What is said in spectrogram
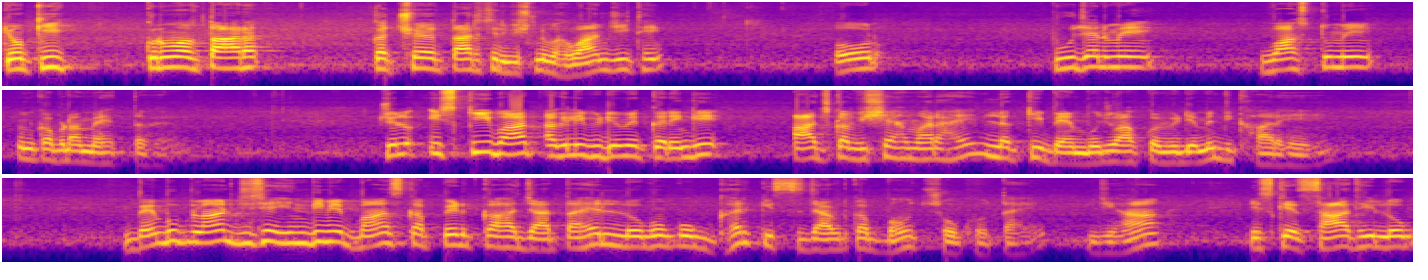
क्योंकि कुरुम अवतार, कछुए अवतार श्री विष्णु भगवान जी थे और पूजन में, वास्तु में उनका बड़ा महत्व है। चलो, इसकी बात अगली वीडियो में करेंगे। आज का विषय हमारा है लक्की बैम्बू, जो आपको वीडियो में दिखा रहे हैं। बैम्बू प्लांट, जिसे हिंदी में बाँस का पेड़ कहा जाता है, लोगों को घर की सजावट का बहुत शौक होता है। जी हाँ इसके साथ ही लोग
